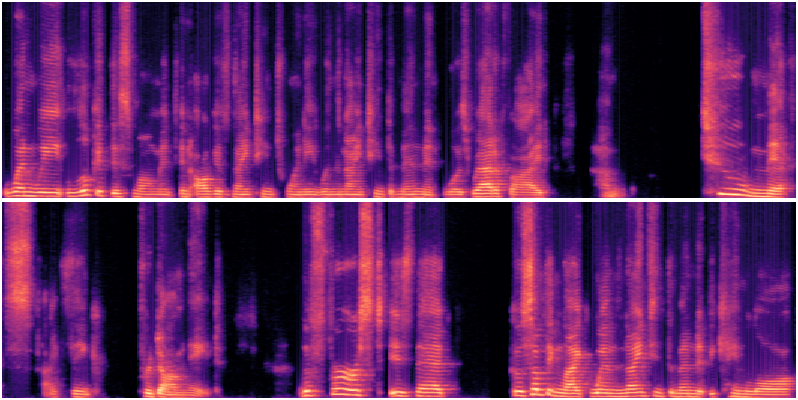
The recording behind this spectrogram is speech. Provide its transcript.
when we look at this moment in August 1920, when the 19th Amendment was ratified, um, two myths, I think, predominate. The first is that goes something like when the 19th Amendment became law,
